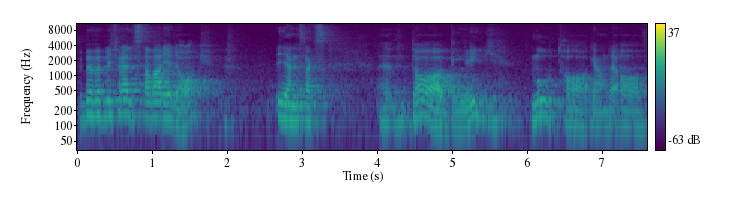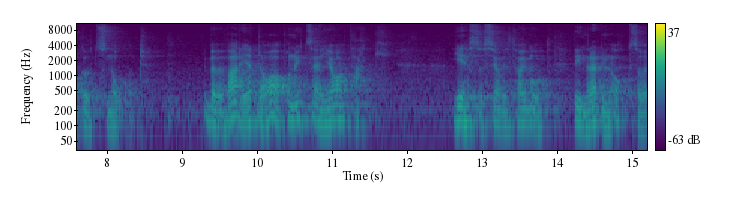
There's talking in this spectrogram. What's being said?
vi behöver bli frälsta varje dag i en slags eh, daglig mottagande av Guds nåd. Vi behöver varje dag på nytt säga ja tack. Jesus, jag vill ta emot din räddning också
